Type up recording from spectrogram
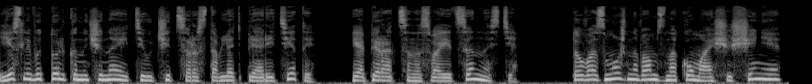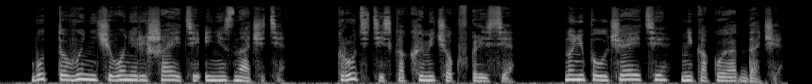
Если вы только начинаете учиться расставлять приоритеты и опираться на свои ценности, то, возможно, вам знакомо ощущение, будто вы ничего не решаете и не значите, крутитесь, как хомячок в колесе, но не получаете никакой отдачи.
